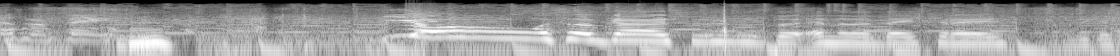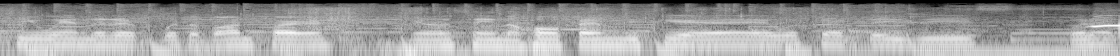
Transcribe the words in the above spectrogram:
That's what I'm saying. Yo, what's up, guys? So this is the end of the day today. As you can see, we ended up with a bonfire. You know what I'm saying? The whole family's here. Hey, what's up, Daisy? What up,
